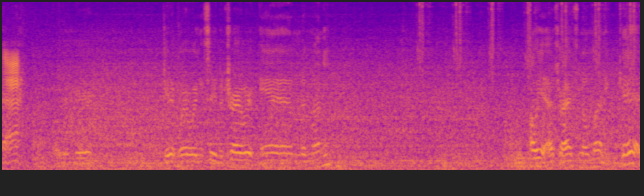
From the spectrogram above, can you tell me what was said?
Ah, over here. Get it where we can see the trailer and the money. Oh yeah, that's right, it's no money. Good,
